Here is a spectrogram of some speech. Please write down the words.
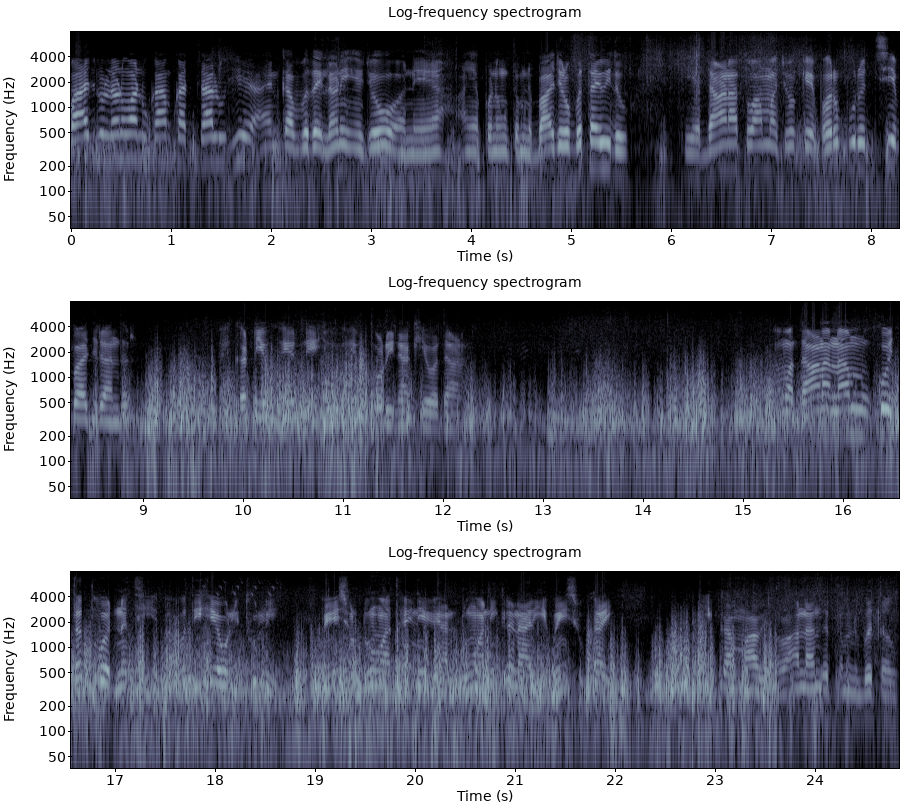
બાજરો લણવાનું કામકાજ ચાલુ છે. એનકા બધા લણી છે, જોવો. અને અહીંયા પણ હું તમને બાજરો બતાવી દઉં કે દાણા તો આમાં જો કે ભરપૂર જ છે બાજરા અંદર. ઘટી એવું નહીં જો, એમ તોડી નાખી એવા દાણા. આમાં દાણા નામનું કોઈ તત્વ જ નથી. આ બધી છે ઓલી થૂલી. ભેંસું ઢૂંવા થાય ને એવી, આને ઢૂંવા નીકળે ને આ રીતે ભેંસું ખાય. એ કામ આવે. હવે આના અંદર તમને બતાવું.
